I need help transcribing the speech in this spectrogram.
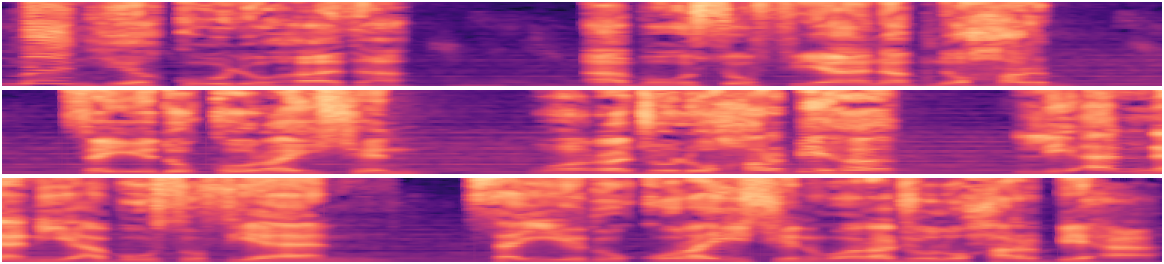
من يقول هذا؟ أبو سفيان بن حرب سيد قريش ورجل حربها؟ لأنني أبو سفيان سيد قريش ورجل حربها.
